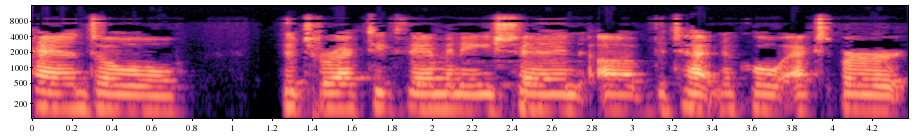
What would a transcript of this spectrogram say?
handle the direct examination of the technical expert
